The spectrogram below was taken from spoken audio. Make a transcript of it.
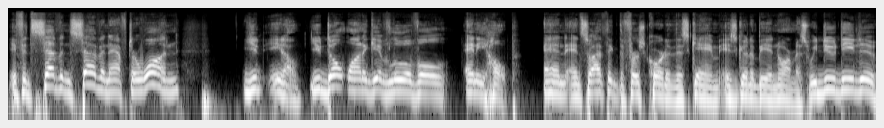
If it's 7 7 after one, you you know, you don't want to give Louisville any hope. And and so I think the first quarter of this game is going to be enormous. We do need to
